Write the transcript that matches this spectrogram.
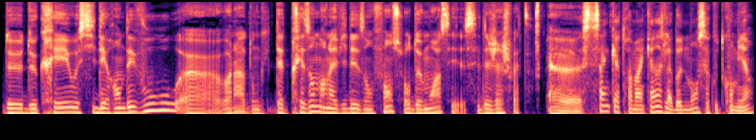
de, de créer aussi des rendez-vous, euh, voilà, donc d'être présent dans la vie des enfants sur deux mois, c'est déjà chouette. euh, 5,95 l'abonnement, ça coûte combien?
